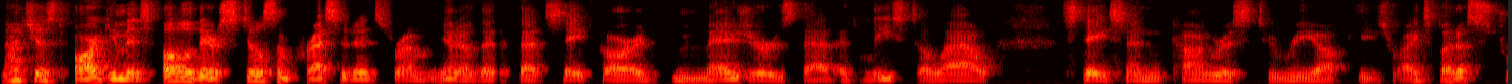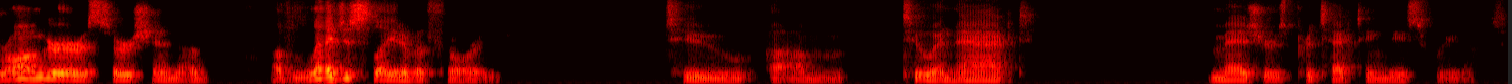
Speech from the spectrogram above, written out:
not just arguments, oh, there's still some precedents from, you know, that, that safeguard measures that at least allow states and Congress to re-up these rights, but a stronger assertion of, of legislative authority to, um, to enact measures protecting these freedoms.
